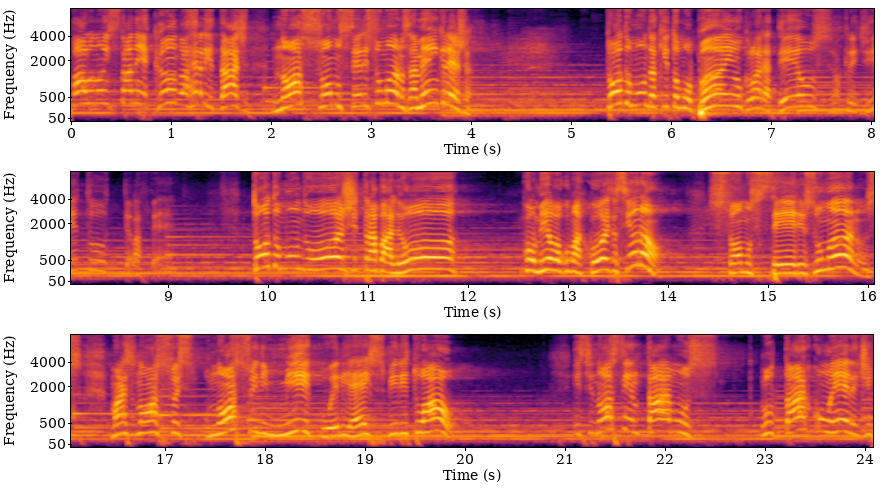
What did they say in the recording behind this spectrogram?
Paulo não está negando a realidade. Nós somos seres humanos, amém, igreja? Todo mundo aqui tomou banho, glória a Deus, eu acredito pela fé. Todo mundo hoje trabalhou, comeu alguma coisa, sim ou não? Somos seres humanos, mas nosso, o nosso inimigo, ele é espiritual. E se nós tentarmos lutar com ele de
